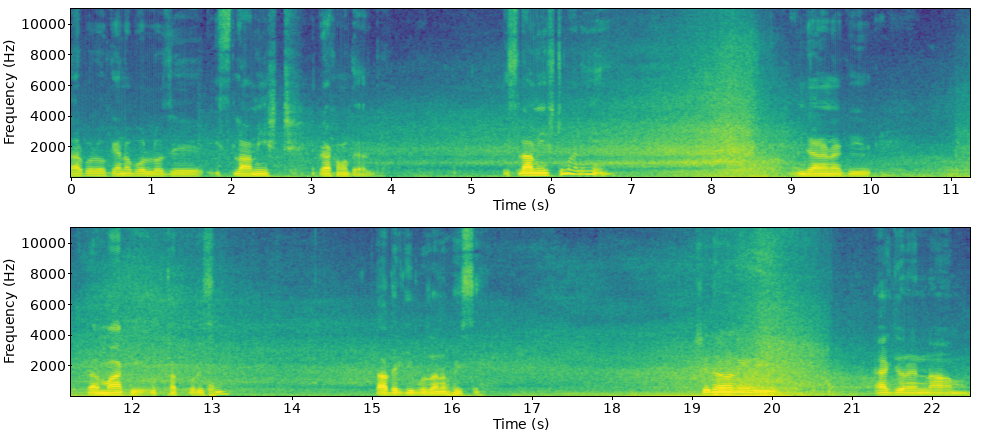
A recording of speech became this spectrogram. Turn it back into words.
তারপরেও কেন বলল যে ইসলামিস্ট ক্ষমতায় আসবে? ইসলামিস্ট মানে? যারা নাকি তার মাকে উৎখাত করেছে। তাদেরকে বোঝানো হয়েছে? সে ধরনের একজনের নাম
